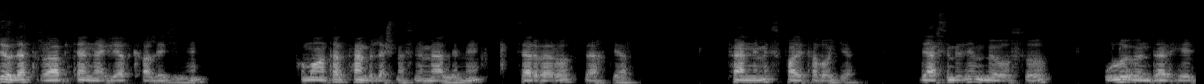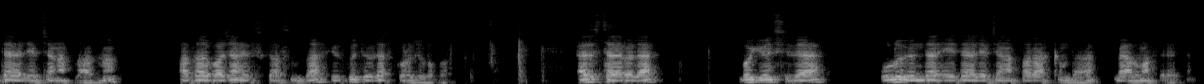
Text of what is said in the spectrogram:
Dövlət Rabitə Nəqliyyat Kollecinin Humanitar Fənn birləşməsinin müəllimi Sərvərov Bəxtiyar. Fənnimiz politologiya. Dərsimizin mövzusu Ulu Öndər Heydər Əliyev cənablarının Azərbaycan Respublikasında hüquqi dövlət quruculuğu. Əziz tələbələr, bu gün sizə Ulu Öndər Heydər Əliyev cənabları haqqında məlumat verəcəm.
